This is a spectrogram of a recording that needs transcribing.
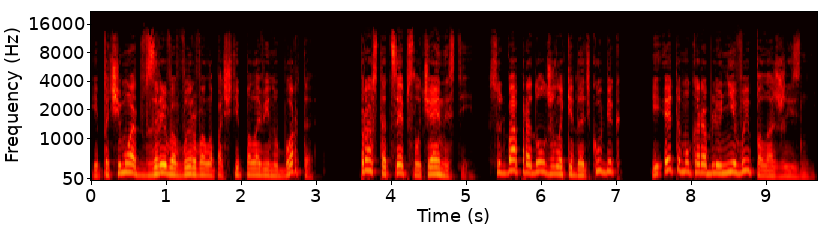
и почему от взрыва вырвало почти половину борта? Просто цепь случайностей. Судьба продолжила кидать кубик, и этому кораблю не выпала жизнь.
